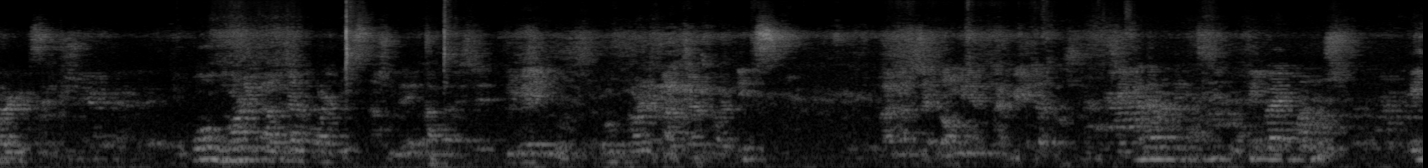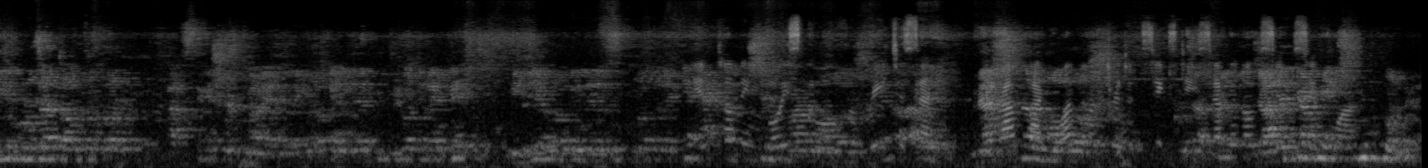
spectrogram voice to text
পলিটিক্স কোন ধরনের কালচার পলিটিক্স আসলে বাংলাদেশে ডিবেট করছে? কোন ধরনের কালচার পলিটিক্স বাংলাদেশে ডমিনেট থাকবে এটা প্রশ্ন। সেখানে আমরা দেখছি প্রতিবারের মানুষ এই যে প্রচার যন্ত্রগুলোর কাছ থেকে শুরু করে এগুলোকে নিজেদের পুঁথিগত রেখে মিডিয়াগুলোকে নিজেদের পুঁথিগত রেখে Incoming voice from Rita Sen, Rampart 167 on যাদেরকে Sim আপনি Sim 1. exclude করবেন,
